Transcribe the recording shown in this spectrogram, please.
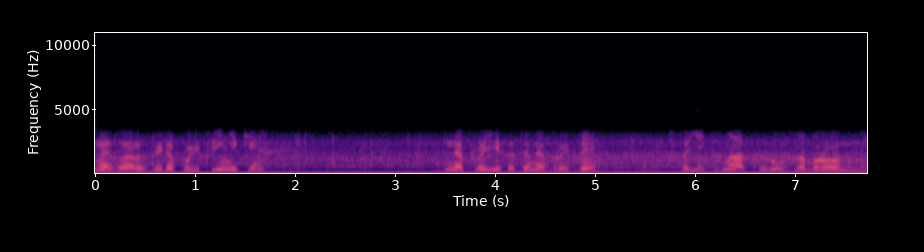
Ми зараз біля поліклініки. Не проїхати, не пройти. Стоїть знак рух заборонений.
